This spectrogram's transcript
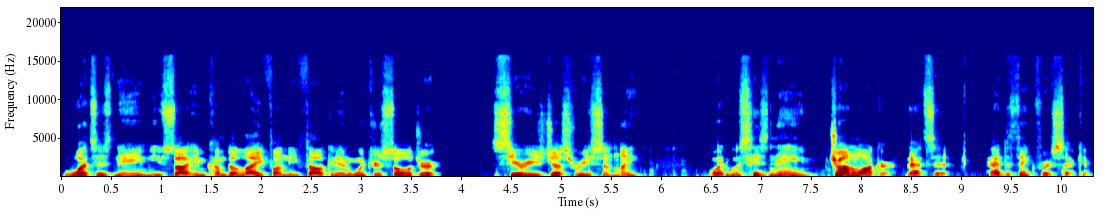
what's his name? You saw him come to life on the Falcon and Winter Soldier series just recently. What was his name? John Walker. That's it. Had to think for a second.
